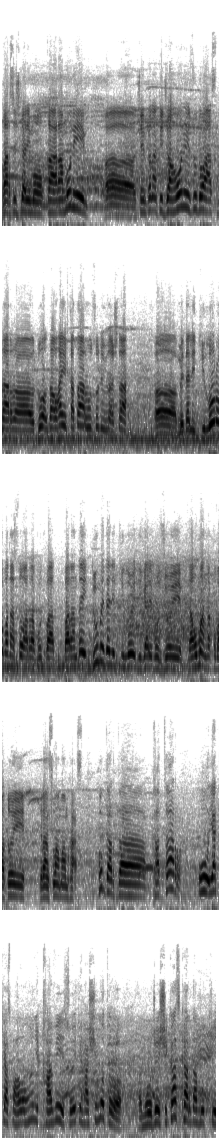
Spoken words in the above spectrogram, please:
варзишгари мо. Қаҳрамони чемпионати ҷаҳони зудо аст дар давҳаи қатар рӯз соли гузашта медали тиллоро ба даст оварда буд ва барандаи ду медали тиллои дигари бозиҳои умуман рақобатҳои грандслам ҳам ҳаст хуб дар қатар ӯ яке аз паҳлавонони қавӣ соити ҳашимоторо муоҷаи шикаст карда буд ки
